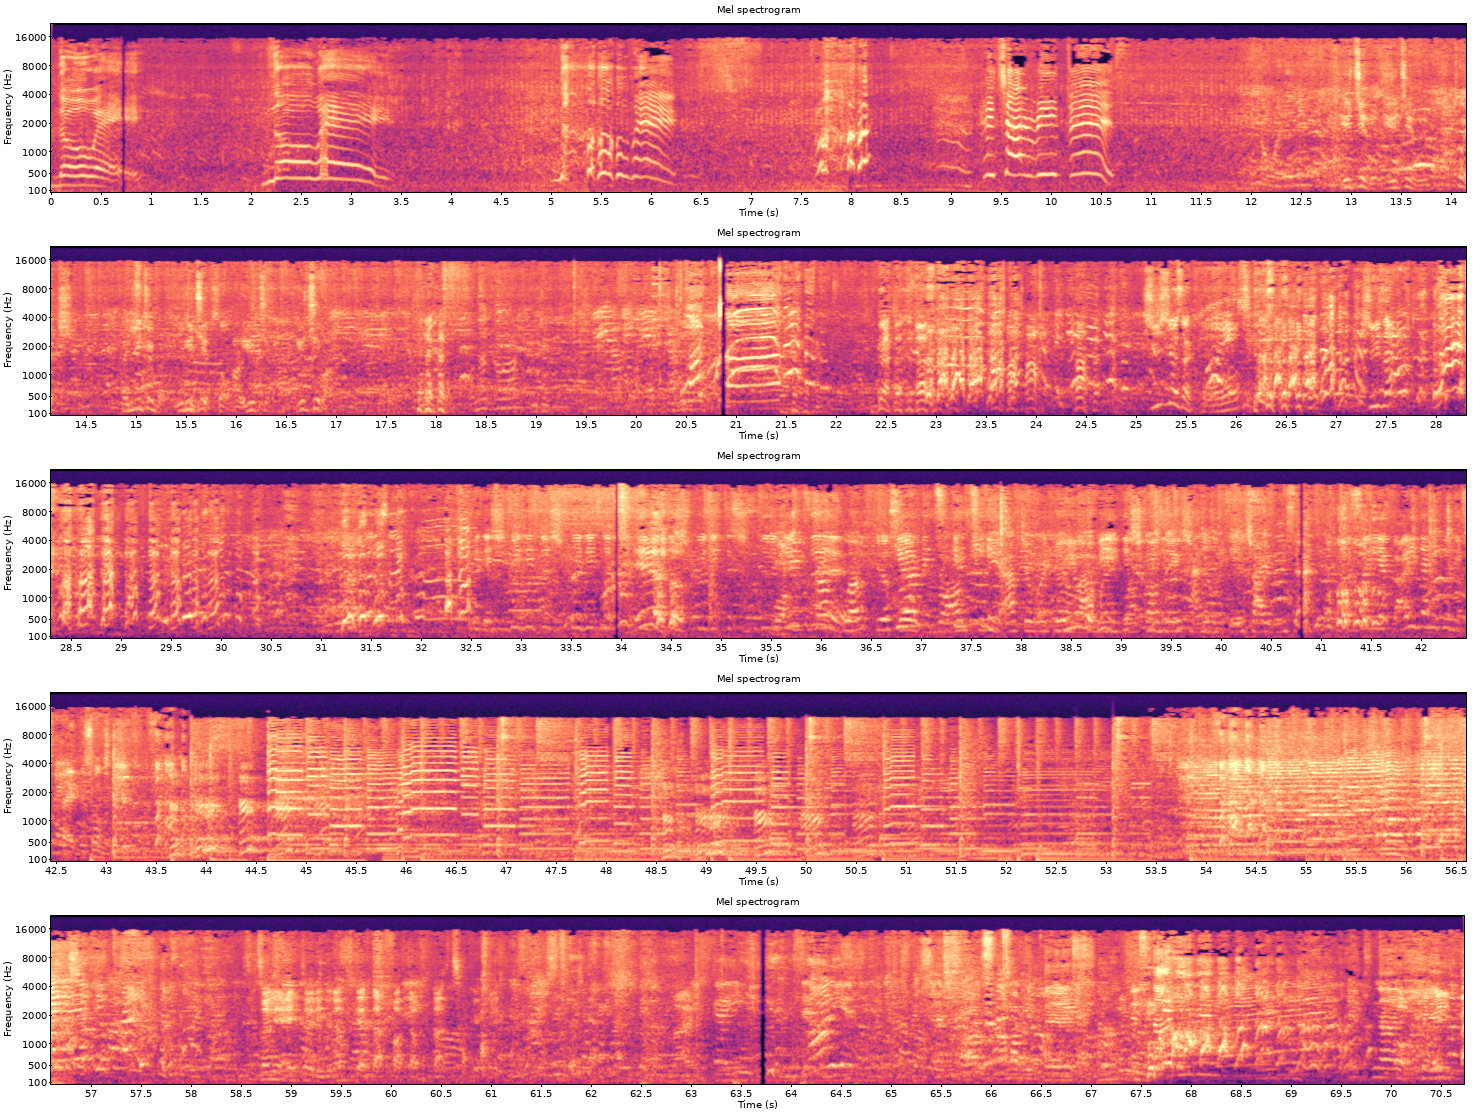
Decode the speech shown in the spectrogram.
No way. No way. No way. hey, chat, read this. No way. YouTube, YouTube, Twitch. あ YouTube YouTube そうあ YouTube YouTuber お腹は YouTube シュージャーさんこうシュージャー祝日祝日 From love feels so wrong to me after working on my work all day handling HIV sample. I'm up in this. It's not. It's not Oh, can we? uh,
